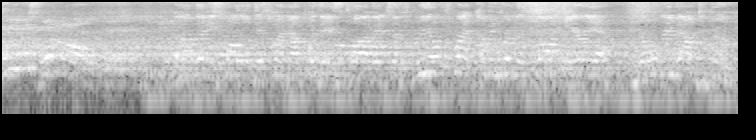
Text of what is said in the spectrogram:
save as well. Love that he swallowed this one up with his glove. It's a real threat coming from the slot area. No rebound to boot.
